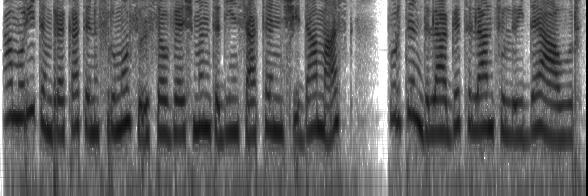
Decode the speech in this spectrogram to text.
A murit îmbrăcat în frumosul său veșmânt din saten și damasc, purtând la gât lanțul lui de aur.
